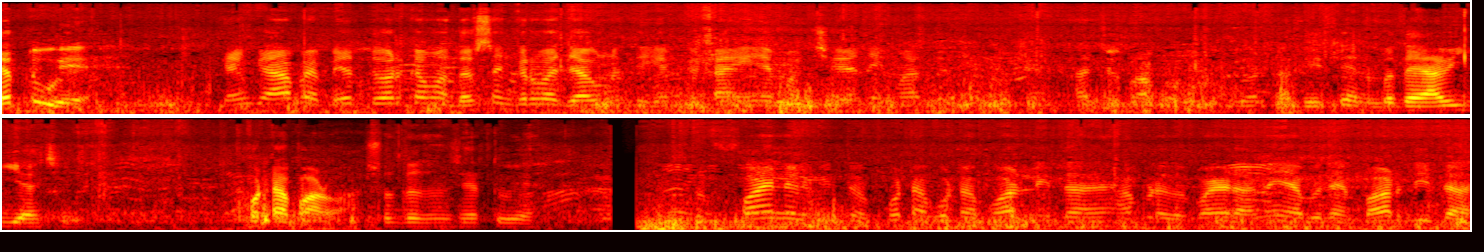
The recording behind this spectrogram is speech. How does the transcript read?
સેતુ એ. કેમ કે આપણે બેટ દ્વારકામાં દર્શન કરવા જવું નથી કેમ કે કાંઈ એમાં છે નહીં માતાજી સાચું તો આપણે દ્વારકાથી છે ને બધા આવી ગયા છે ફોટા પાડવા સુદર્શન સેતુ એ ફાઇનલ મિત્રો ફોટા ફોટા પાડી લીધા આપણે તો પાડ્યા નહીં આ બધા પાડી દીધા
